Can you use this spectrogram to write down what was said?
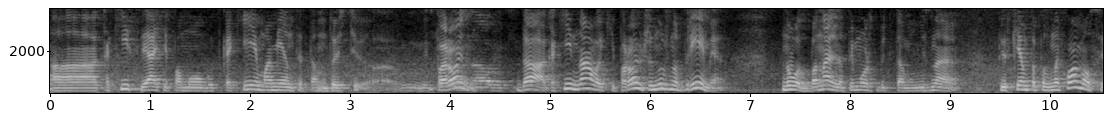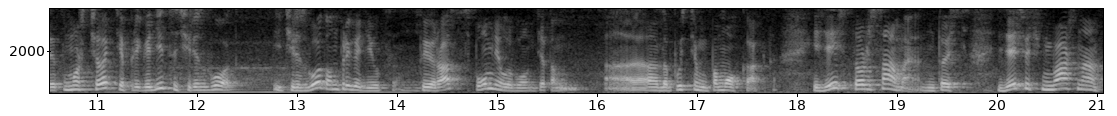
А, какие связи помогут, какие моменты там, то есть э, порой, навыки. да, какие навыки, порой же нужно время. Ну вот банально, ты может быть там, не знаю, ты с кем-то познакомился, это может человек тебе пригодится через год. И через год он пригодился. Ты раз вспомнил его, он тебе там, а, допустим, помог как-то. И здесь то же самое. Ну, то есть здесь очень важно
